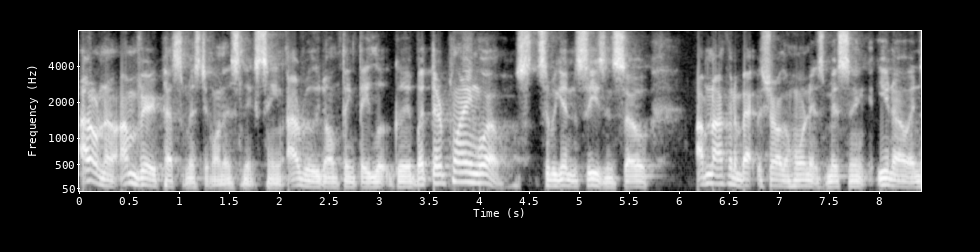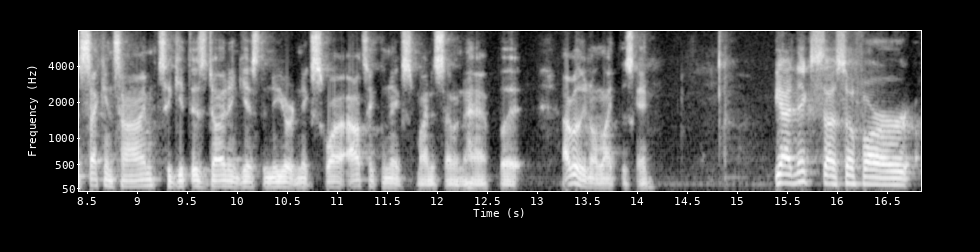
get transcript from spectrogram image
I don't know. I'm very pessimistic on this Knicks team. I really don't think they look good, but they're playing well to begin the season. So I'm not going to back the Charlotte Hornets missing, you know, in the second time to get this done against the New York Knicks squad. I'll take the Knicks minus seven and a half, but I really don't like this game. Yeah, Knicks uh, so far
